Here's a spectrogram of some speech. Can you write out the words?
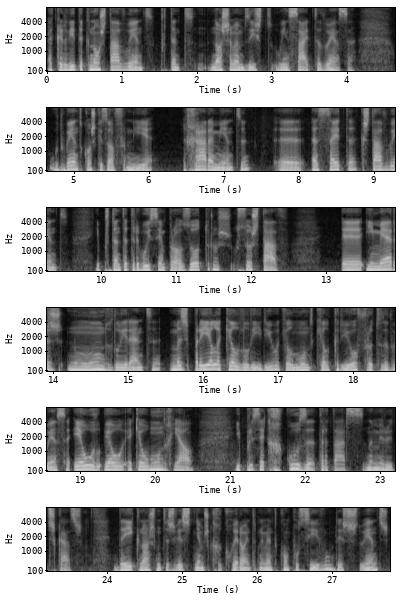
acredita que não está doente, portanto, nós chamamos isto o insight da doença. O doente com esquizofrenia raramente aceita que está doente e, portanto, atribui sempre aos outros o seu estado. Uh, emerge num mundo delirante, mas para ele aquele delírio, aquele mundo que ele criou, fruto da doença, é, o, é, o, é que é o mundo real. E por isso é que recusa tratar-se na maioria dos casos. Daí que nós muitas vezes tínhamos que recorrer ao internamento compulsivo destes doentes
